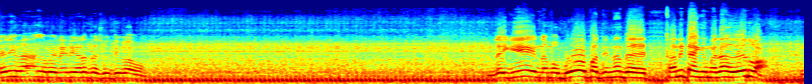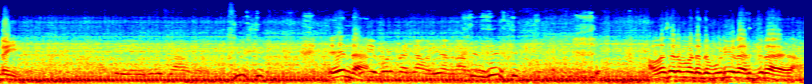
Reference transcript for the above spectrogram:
சரி வாங்க போய் நிறைய இடத்த சுற்றி பார்ப்போம். இன்றைக்கு நம்ம ப்ரோ பார்த்தீங்கன்னா இந்த தண்ணி டேங்க் மேலே ஏறுவான் இன்றைக்கு. ஏண்டா? அவசரப்பட்டத முடிவில் எடுத்துறாதான்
